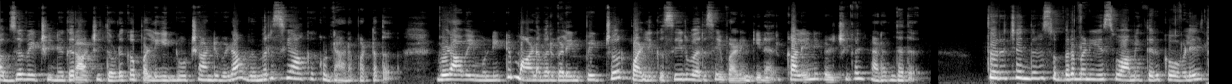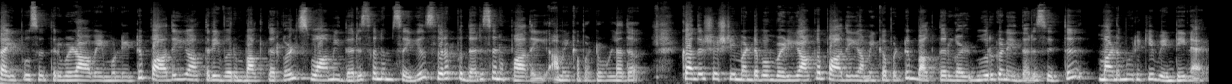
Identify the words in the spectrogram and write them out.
அப்சர்வேட்டரி நகராட்சி தொடக்கப்பள்ளியின் நூற்றாண்டு விழா விமரிசையாக கொண்டாடப்பட்டது. விழாவை முன்னிட்டு மாணவர்களின் பெற்றோர் பள்ளிக்கு சீர்வரிசை வழங்கினர். கலை நிகழ்ச்சிகள் நடந்தது. திருச்செந்தூர் சுப்பிரமணிய சுவாமி திருக்கோவிலில் தைப்பூச திருவிழாவை முன்னிட்டு பாத யாத்திரை வரும் பக்தர்கள் சுவாமி தரிசனம் செய்ய சிறப்பு தரிசன பாதை அமைக்கப்பட்டுள்ளது. கந்தசஷ்டி மண்டபம் வழியாக பாதை அமைக்கப்பட்டு பக்தர்கள் முருகனை தரிசித்து மனமுருகி வேண்டினர்.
